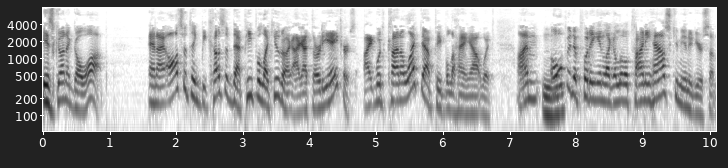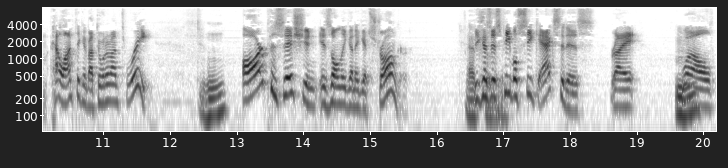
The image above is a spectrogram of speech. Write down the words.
is going to go up. And I also think because of that, people like you, they're like, I got 30 acres. I would kind of like to have people to hang out with. I'm mm-hmm. open to putting in like a little tiny house community or something. Hell, I'm thinking about doing it on 3 mm-hmm. Our position is only going to get stronger because as people seek exodus, right? Mm-hmm. Well,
